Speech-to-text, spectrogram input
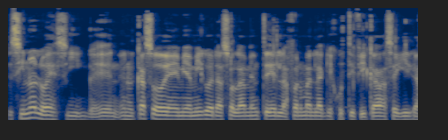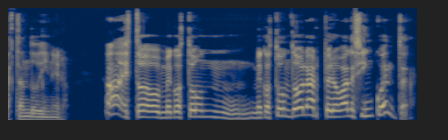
si no lo es, en, en, el caso de mi amigo era solamente la forma en la que justificaba seguir gastando dinero. Ah, esto me costó un, me costó un dólar, pero vale 50.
